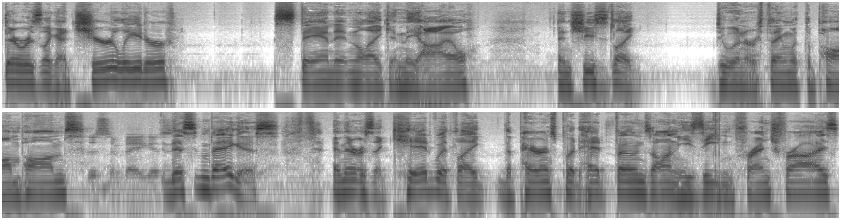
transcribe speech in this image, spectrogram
There was like a cheerleader standing like in the aisle, and she's like doing her thing with the pom poms. This in Vegas. This in Vegas. And there was a kid with like the parents put headphones on. He's eating french fries.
